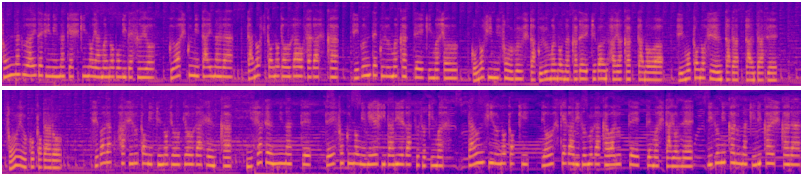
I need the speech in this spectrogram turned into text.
そんな具合で地味な景色の山登りですよ。詳しく見たいなら、他の人の動画を探すか、自分で車買っていきましょう。この日に遭遇した車の中で一番早かったのは、地元のシエンタだったんだぜ。そういうことだろ。しばらく走ると道の状況が変化。2車線になって、低速の右へ左へが続きます。ダウンヒルの時、洋介がリズムが変わるって言ってましたよね。リズミカルな切り返しから、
